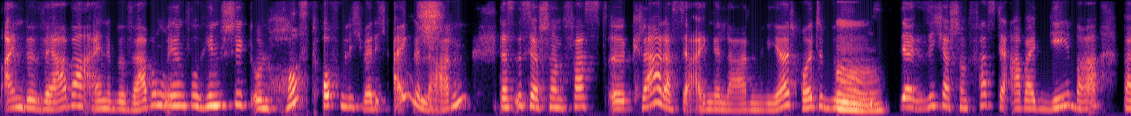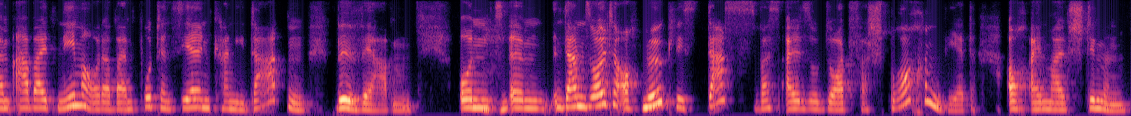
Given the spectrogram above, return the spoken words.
ein Bewerber eine Bewerbung irgendwo hinschickt und hofft, hoffentlich werde ich eingeladen. Das ist ja schon fast äh, klar, dass er eingeladen wird. Heute mm. der, sich ja schon fast der Arbeitgeber beim Arbeitnehmer oder beim potenziellen Kandidaten bewerben. Und mhm. ähm, dann sollte auch möglichst das, was also dort versprochen wird, auch einmal stimmen.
